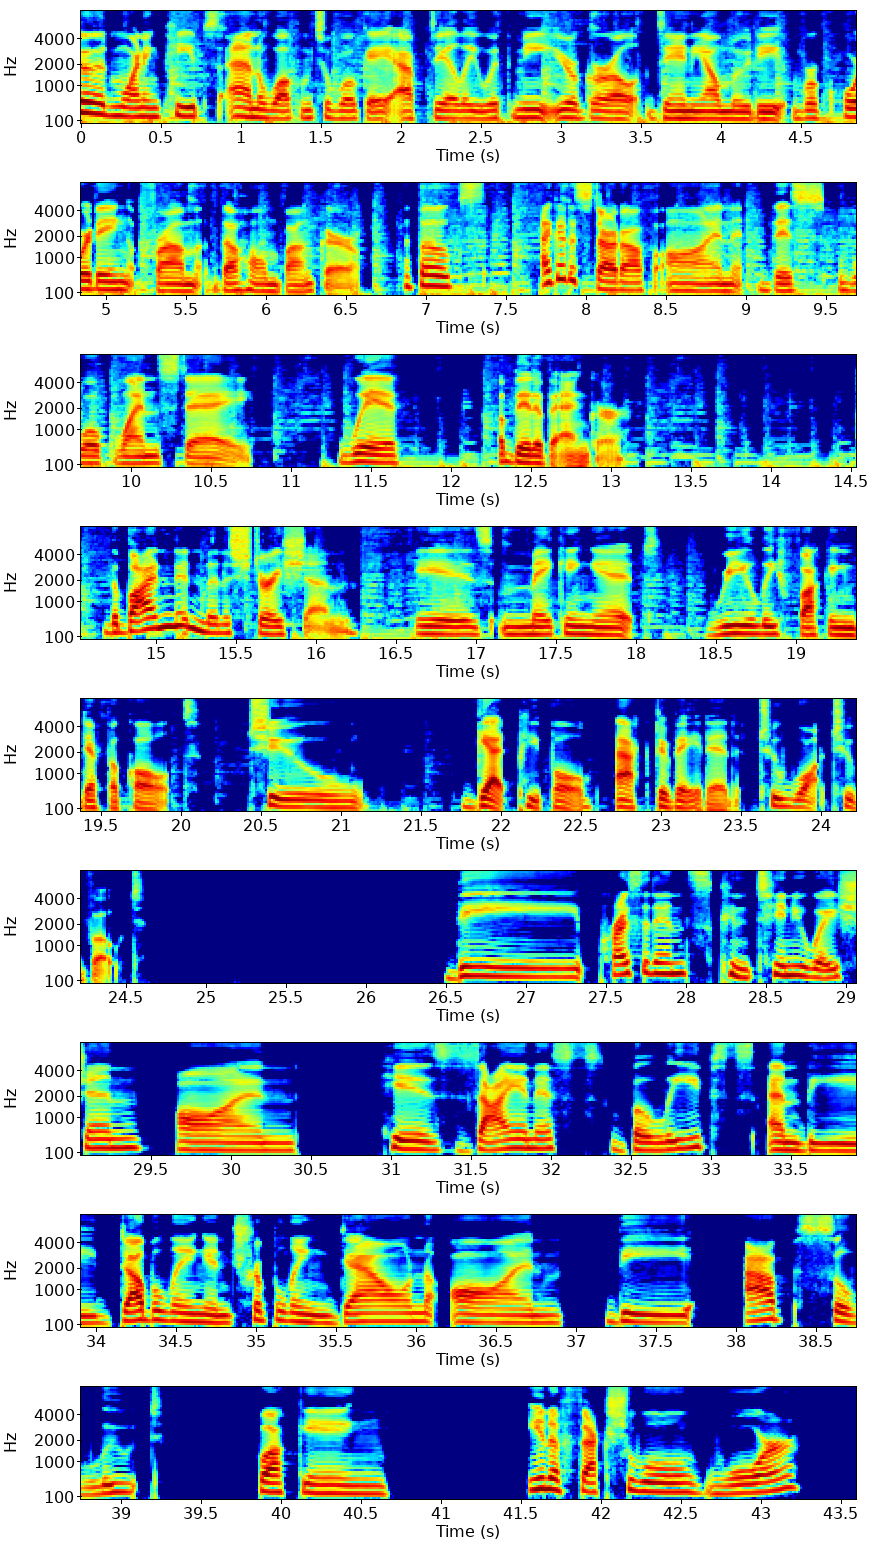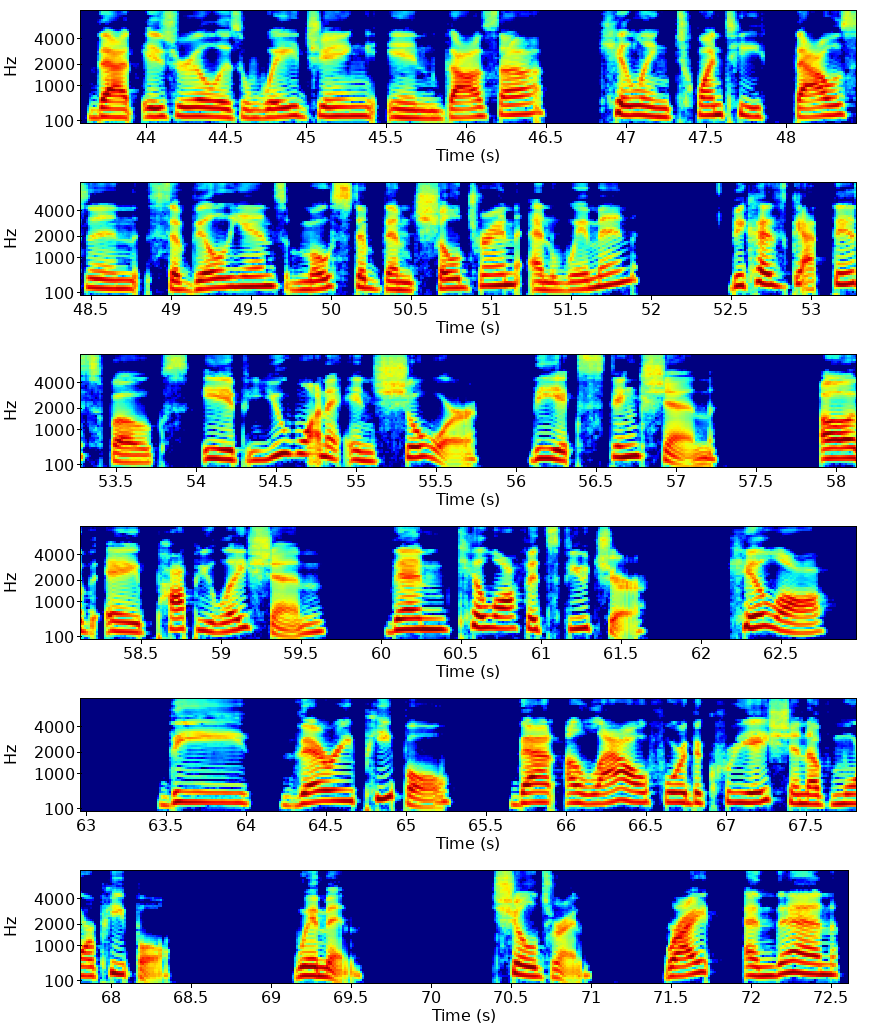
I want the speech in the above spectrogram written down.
Good morning, peeps, and welcome to Woke AF Daily with me, your girl, Danielle Moody, recording from the home bunker. Folks, I got to start off on this Woke Wednesday with a bit of anger. The Biden administration is making it really fucking difficult to get people activated to want to vote. The president's continuation on his Zionist beliefs and the doubling and tripling down on the absolute fucking ineffectual war that Israel is waging in Gaza, killing 20,000 civilians, most of them children and women. Because get this, folks, if you want to ensure the extinction of a population, then kill off its future. Kill off the very people that allow for the creation of more people women, children, right? And then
